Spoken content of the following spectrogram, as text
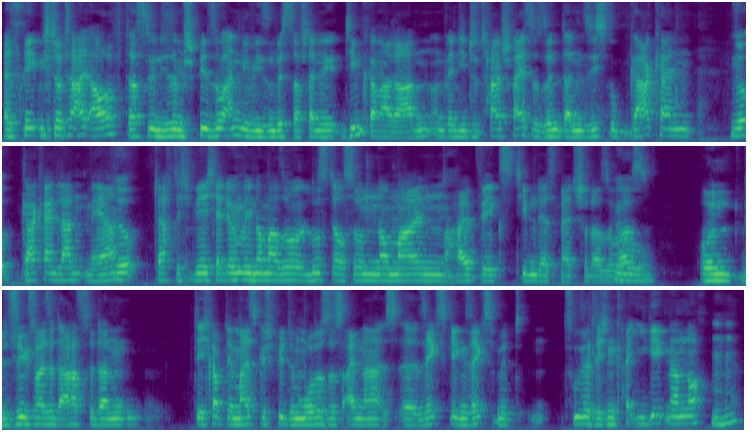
es regt mich total auf, dass du in diesem Spiel so angewiesen bist auf deine Teamkameraden und wenn die total scheiße sind, dann siehst du gar kein, ja. gar kein Land mehr. Ja. Dachte ich mir, ich hätte irgendwie nochmal so Lust auf so einen normalen halbwegs Team Deathmatch oder sowas. Und beziehungsweise da hast du dann, ich glaube, der meistgespielte Modus ist einer ist äh, 6 gegen 6 mit zusätzlichen KI-Gegnern noch, Mhm.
